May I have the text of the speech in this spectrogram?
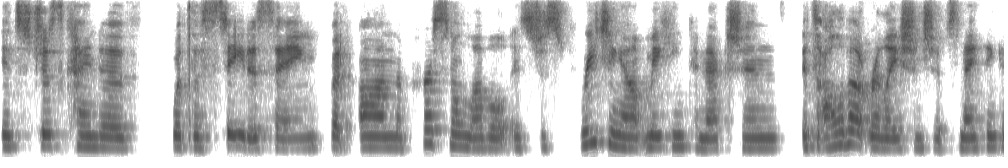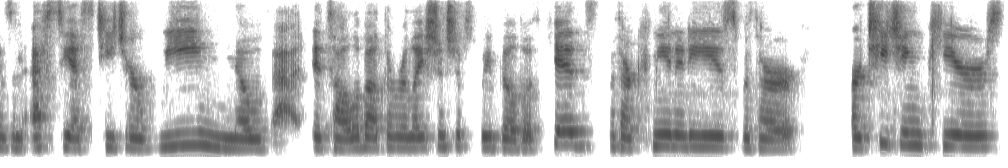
it's just kind of what the state is saying, but on the personal level, it's just reaching out, making connections. It's all about relationships. And I think as an FCS teacher, we know that it's all about the relationships we build with kids, with our communities, with our our teaching peers.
